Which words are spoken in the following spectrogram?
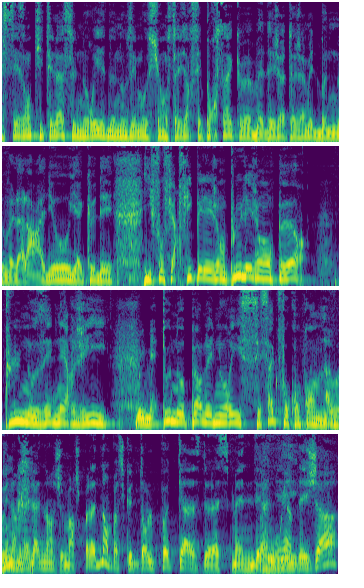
ces entités-là se nourrissent de nos émotions. C'est-à-dire, c'est pour ça que bah, déjà, t'as jamais de bonnes nouvelles à la radio. Il y a que des. Il faut faire flipper les gens. Plus les gens ont peur, plus nos énergies, Oui, mais- tous nos peurs les nourrissent. C'est ça qu'il faut comprendre. Ah oui, Donc, non, mais là, non, je marche pas là-dedans, parce que dans le podcast de la semaine dernière, Oui. déjà,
